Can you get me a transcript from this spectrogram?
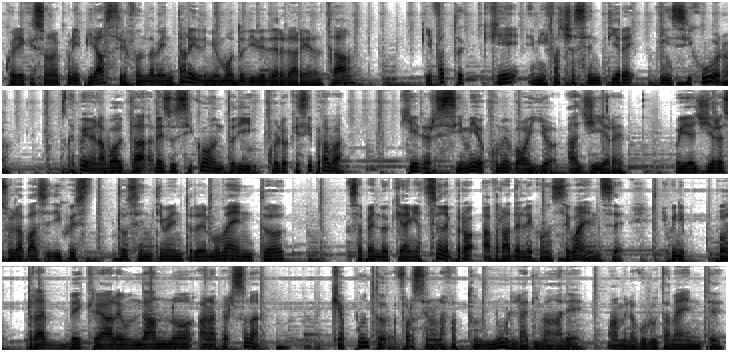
quelli che sono alcuni pilastri fondamentali del mio modo di vedere la realtà, il fatto che mi faccia sentire insicuro. E poi una volta resosi conto di quello che si prova, chiedersi ma io come voglio agire? Voglio agire sulla base di questo sentimento del momento? Sapendo che la mia azione però avrà delle conseguenze e quindi potrebbe creare un danno a una persona che appunto forse non ha fatto nulla di male, o almeno volutamente,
